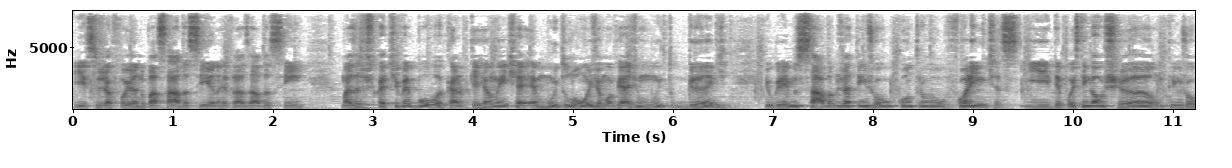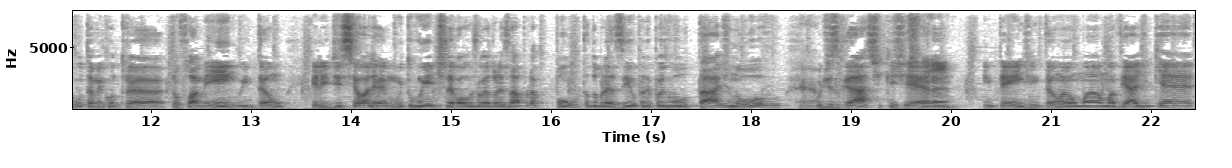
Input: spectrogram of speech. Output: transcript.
isso já foi ano passado assim, ano retrasado assim. Mas a justificativa é boa, cara, porque realmente é, é muito longe, é uma viagem muito grande. E o Grêmio sábado já tem jogo contra o Corinthians. E depois tem Gauchão, tem jogo também contra, contra o Flamengo. Então ele disse: olha, é muito ruim a gente levar os jogadores lá pra ponta do Brasil para depois voltar de novo. É. O desgaste que gera, Sim. entende? Então é uma, uma viagem que é,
